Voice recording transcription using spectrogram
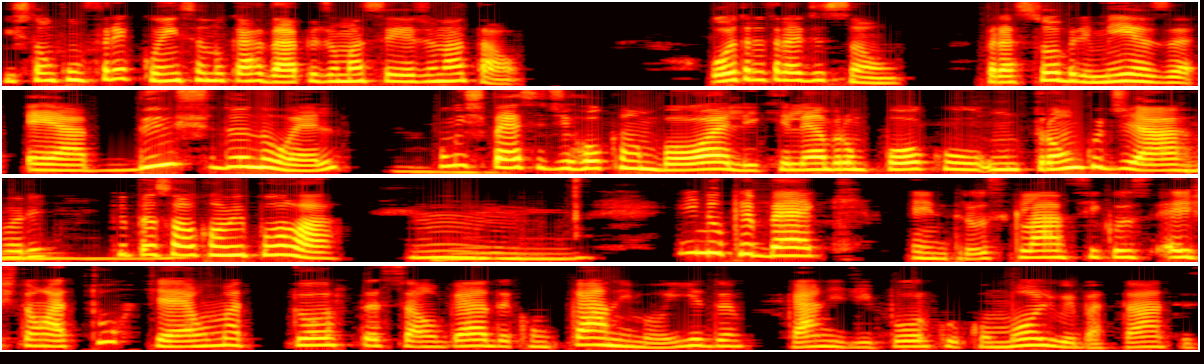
estão com frequência no cardápio de uma ceia de Natal. Outra tradição para sobremesa é a bûche de Noël, uma espécie de rocambole que lembra um pouco um tronco de árvore que o pessoal come por lá. Hum. E no Quebec, entre os clássicos, estão a tourtière, uma torta salgada com carne moída, carne de porco com molho e batatas.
